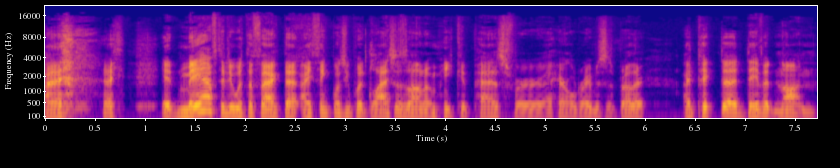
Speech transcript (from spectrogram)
I, it may have to do with the fact that I think once you put glasses on him, he could pass for uh, Harold Ramis's brother. I picked uh, David Naughton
